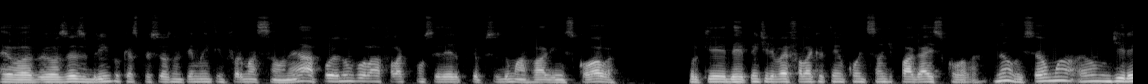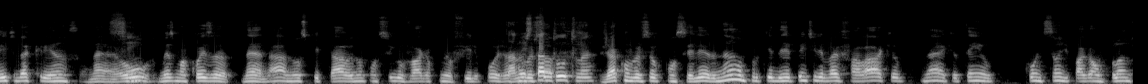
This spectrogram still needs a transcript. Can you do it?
Eu, eu às vezes brinco que as pessoas não têm muita informação, né? Ah, pô, eu não vou lá falar com o conselheiro porque eu preciso de uma vaga em escola, porque de repente ele vai falar que eu tenho condição de pagar a escola. Não, isso é, uma, é um direito da criança, né? Sim. Ou mesma coisa, né? Ah, no hospital eu não consigo vaga para meu filho. Pô, já tá no estatuto, né? Já conversou com o conselheiro? Não, porque de repente ele vai falar que eu, né, que eu tenho condição de pagar um plano.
